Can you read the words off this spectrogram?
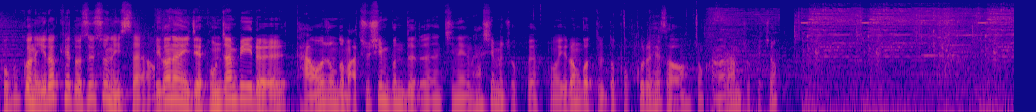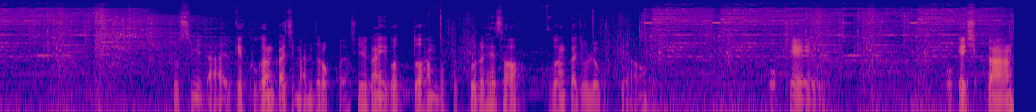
복구권은 이렇게도 쓸 수는 있어요. 이거는 이제 본장비를 다 어느 정도 맞추신 분들은 진행을 하시면 좋고요. 뭐 이런 것들도 복구를 해서 좀 강화를 하면 좋겠죠. 좋습니다. 이렇게 구간까지 만들었고요. 7강 이것도 한번 복구를 해서 구간까지 올려볼게요. 오케이. 오케이 10강.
